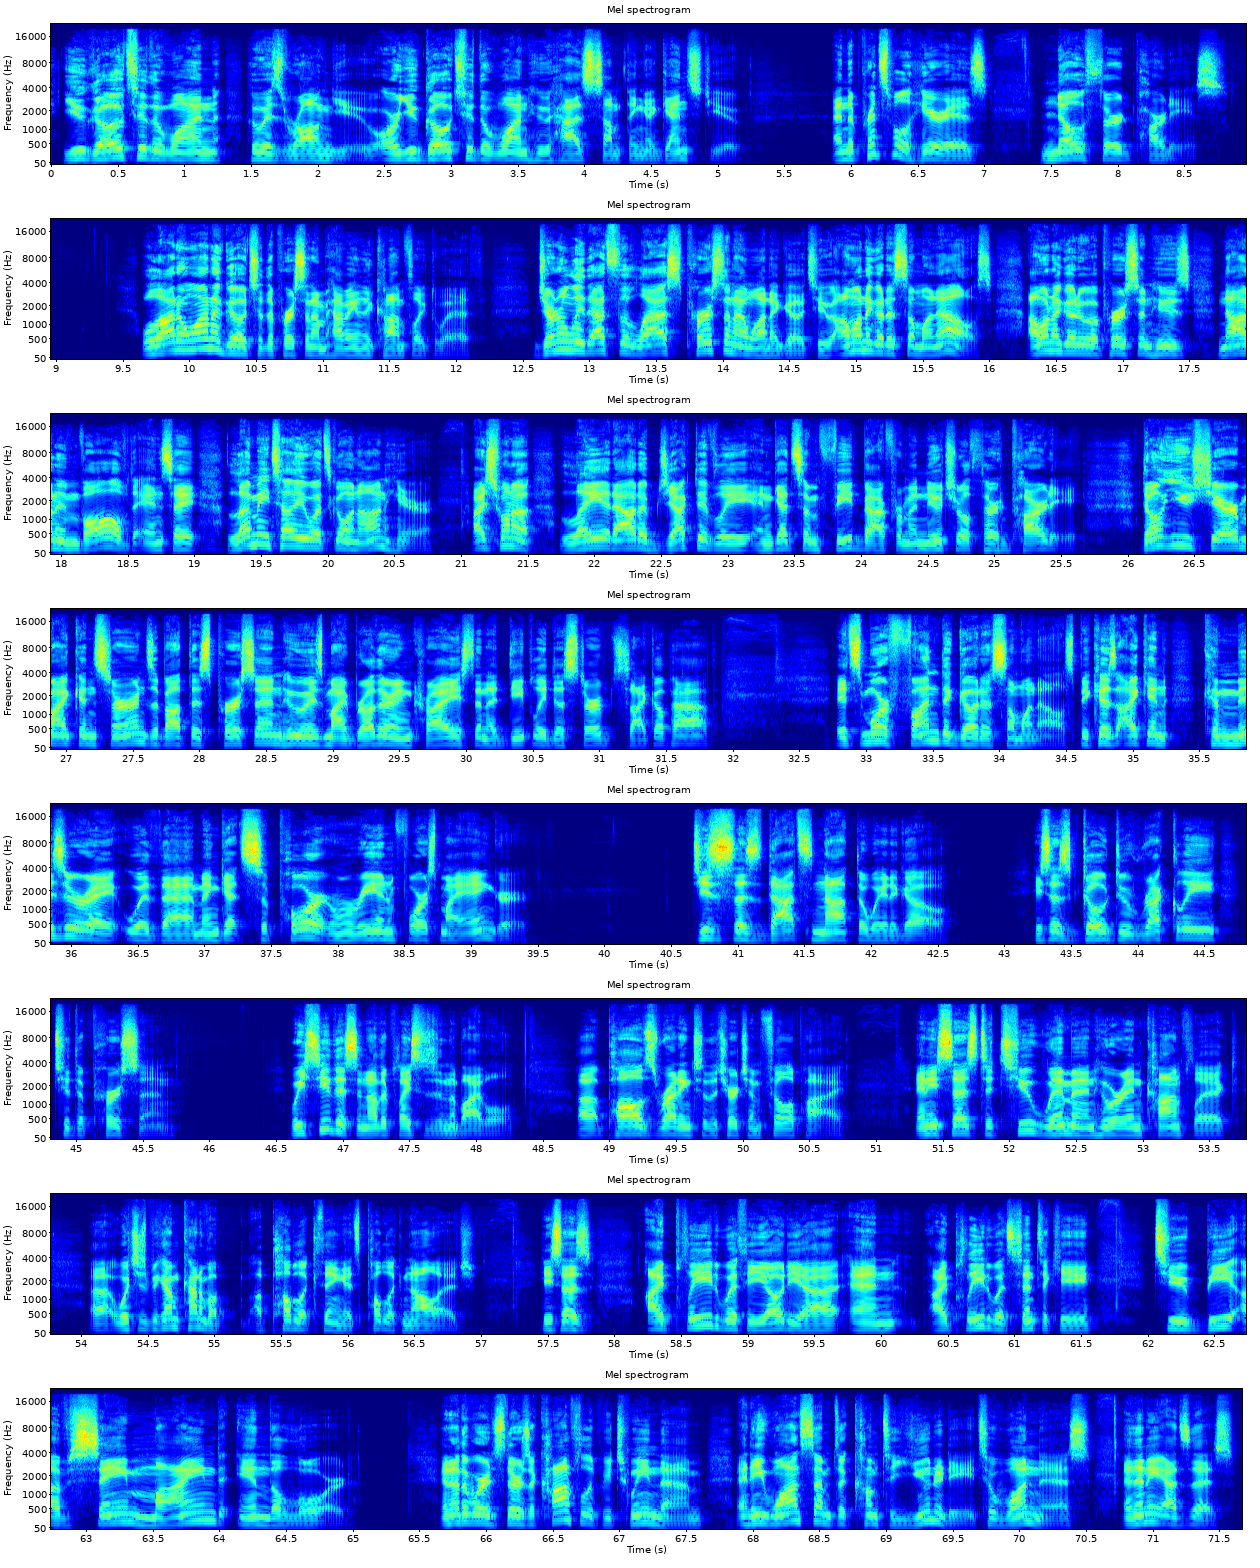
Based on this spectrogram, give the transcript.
You go to the one who has wronged you, or you go to the one who has something against you. And the principle here is no third parties. Well, I don't want to go to the person I'm having the conflict with. Generally, that's the last person I want to go to. I want to go to someone else. I want to go to a person who's not involved and say, let me tell you what's going on here. I just want to lay it out objectively and get some feedback from a neutral third party. Don't you share my concerns about this person who is my brother in Christ and a deeply disturbed psychopath? It's more fun to go to someone else because I can commiserate with them and get support and reinforce my anger. Jesus says that's not the way to go. He says, go directly to the person. We see this in other places in the Bible. Uh, Paul's writing to the church in Philippi, and he says to two women who are in conflict, uh, which has become kind of a, a public thing, it's public knowledge. He says, I plead with Euodia and I plead with Syntyche to be of same mind in the Lord. In other words, there's a conflict between them, and he wants them to come to unity, to oneness. And then he adds this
